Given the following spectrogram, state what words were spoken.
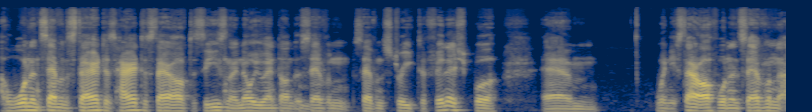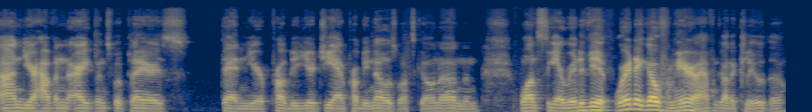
A one and seven start is hard to start off the season. I know he went on the mm. seven seven streak to finish, but um, when you start off one and seven and you're having arguments with players, then you're probably your GM probably knows what's going on and wants to get rid of you. Where they go from here, I haven't got a clue though.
